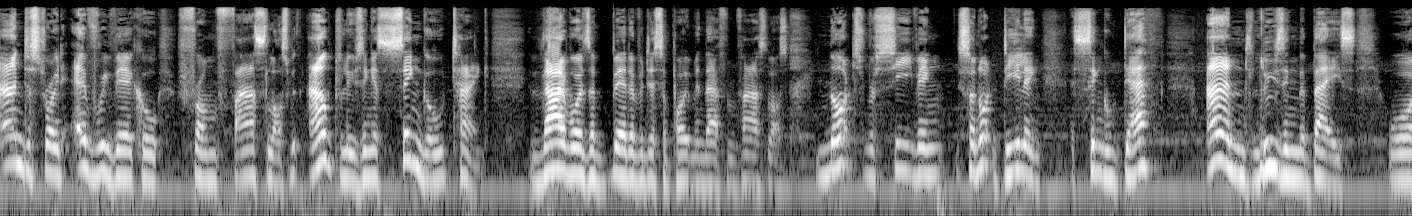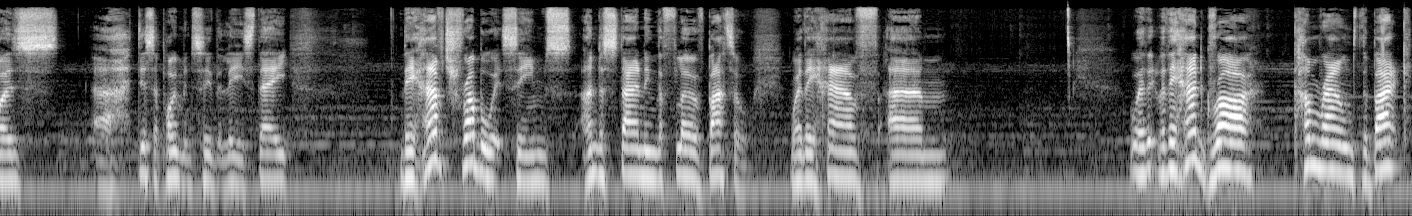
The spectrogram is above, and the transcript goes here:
and destroyed every vehicle from Fastloss without losing a single tank that was a bit of a disappointment there from Fastloss. Not receiving, so not dealing a single death and losing the base was a disappointment to say the least. They they have trouble, it seems, understanding the flow of battle, where they have um, where, they, where they had Gra come round the back,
